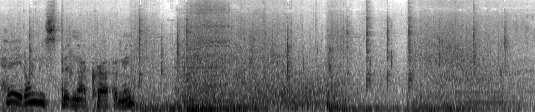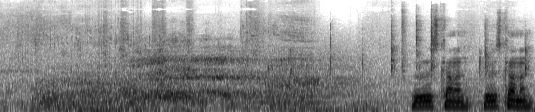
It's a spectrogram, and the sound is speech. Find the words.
Hey, don't be spitting that crap at me. Who's coming? Who's coming?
